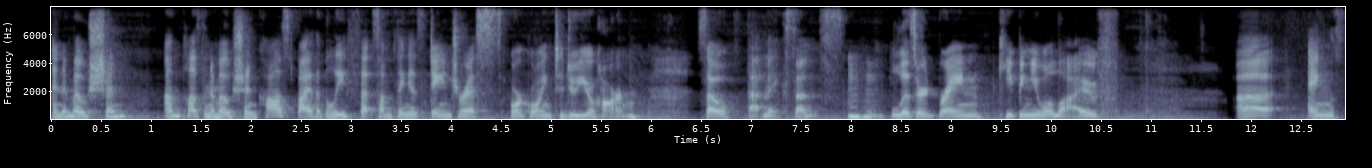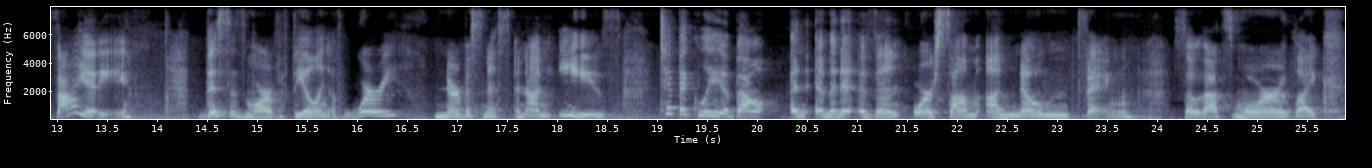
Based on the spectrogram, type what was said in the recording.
an emotion, unpleasant emotion caused by the belief that something is dangerous or going to do you harm. So that makes sense. Lizard brain keeping you alive. Uh, anxiety. This is more of a feeling of worry, nervousness, and unease, typically about an imminent event or some unknown thing. So that's more like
